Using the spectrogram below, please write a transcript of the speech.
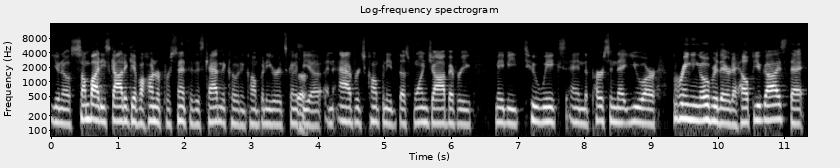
you know, somebody's got to give 100% to this cabinet coating company, or it's going to Sure. be a, an average company that does one job every maybe two weeks. And the person that you are bringing over there to help you guys, that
